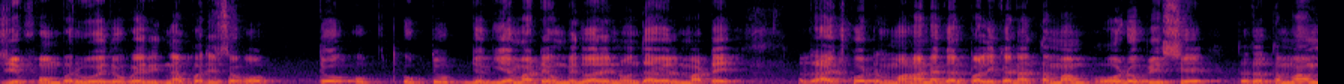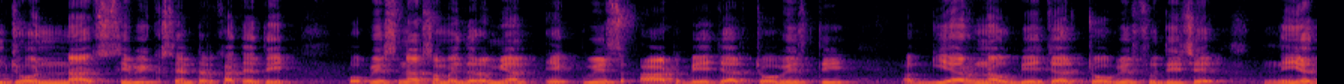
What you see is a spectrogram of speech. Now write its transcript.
જે ફોર્મ ભરવું હોય તો કઈ રીતના ભરી શકો? તો ઉક્ત જગ્યા માટે ઉમેદવારે નોંધાવેલ માટે રાજકોટ મહાનગરપાલિકાના તમામ વોર્ડ ઓફિસ છે તથા તમામ ઝોનના સિવિક સેન્ટર ખાતેથી ઓફિસના સમય દરમિયાન એકવીસ આઠ બે હજાર ચોવીસથી અગિયાર નવ બે હજાર ચોવીસ સુધી છે. નિયત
